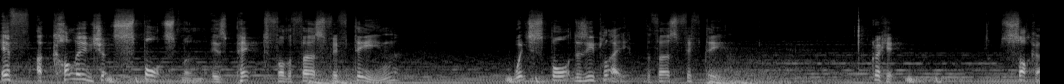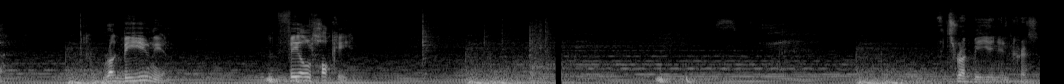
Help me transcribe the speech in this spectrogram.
If a college sportsman is picked for the first 15, which sport does he play? The first 15. Cricket, soccer, rugby union, field hockey. It's rugby union, Chris.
